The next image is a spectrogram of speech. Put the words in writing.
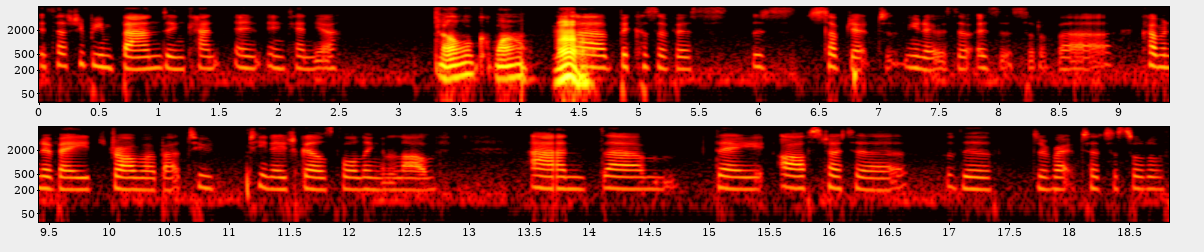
it's actually been banned in Ken- in, in Kenya. Oh, wow. uh, because of its, its subject. You know, it's a, it's a sort of a coming of age drama about two teenage girls falling in love, and um, they asked her to the director to sort of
